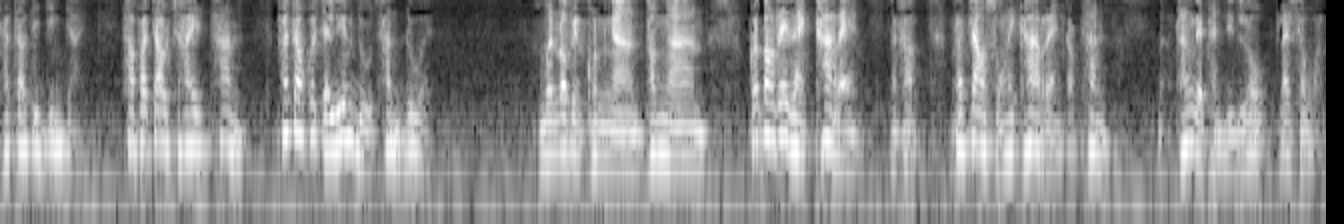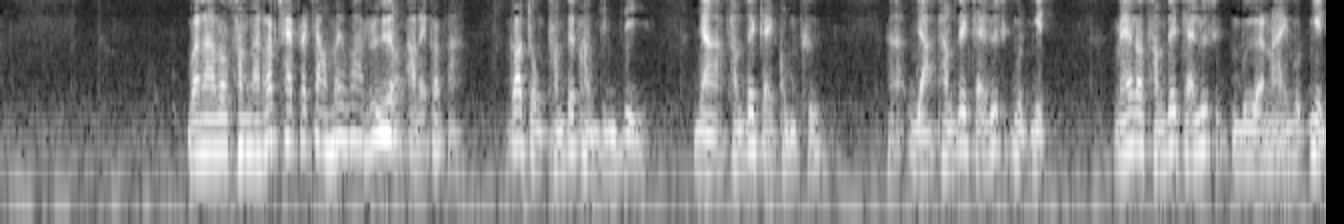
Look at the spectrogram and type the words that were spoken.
พระเจ้าที่ยิ่งใหญ่ ถ้าพระเจ้าใช้ท่าน พระเจ้าก็จะเลี้ยงดูท่านด้วย เหมือนเราเป็นคนงานทำงาน ก็ต้องได้แรงค่าแรงนะครับ พระเจ้าทรงให้ค่าแรงกับท่าน ทั้งในแผ่นดินโลกและสวรรค์ เวลาเราทำงานรับใช้พระเจ้าไม่ว่าเรื่องอะไรก็ตาม ก็จงทำด้วยความยินดี อย่าทำด้วยใจขมขื่นอย่าทำด้วยใจรู้สึกหงุดหงิด แม้เราทำด้วยใจรู้สึกเบื่อหน่ายหงุดหงิด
